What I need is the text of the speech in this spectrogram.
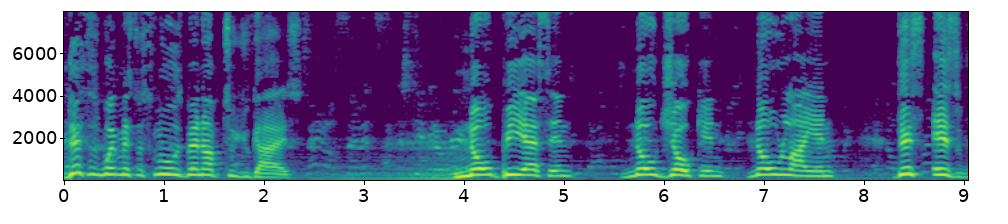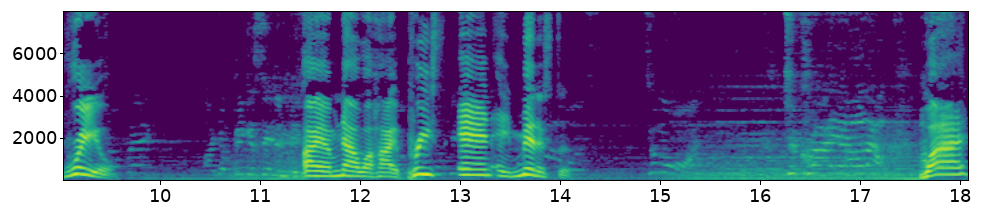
This is what Mr. Smooth's been up to, you guys. No BSing, no joking, no lying. This is real. I am now a high priest and a minister. Why?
